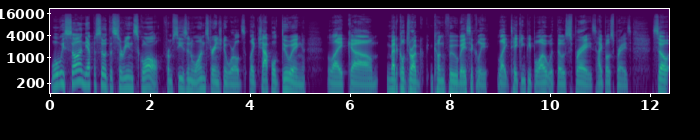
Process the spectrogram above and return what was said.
Well, we saw in the episode The Serene Squall from season one, Strange New Worlds, like Chapel doing like um, medical drug kung fu, basically, like taking people out with those sprays, hypo sprays. So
